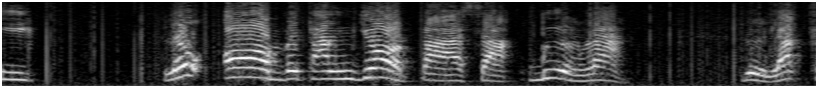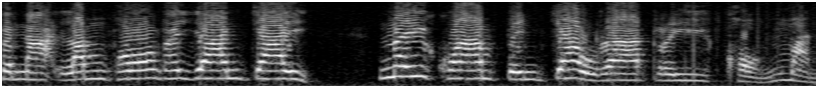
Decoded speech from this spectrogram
อีก แล้วอ้อมไปทางยอดป่าสักเบื้องล่างด้วยลักษณะลำพองทยานใจในความเป็นเจ้าราตรีของมัน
